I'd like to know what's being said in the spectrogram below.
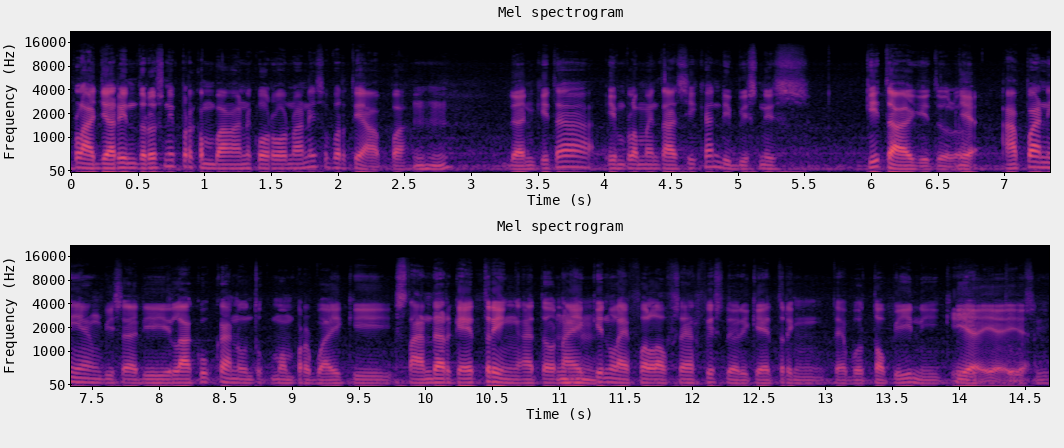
pelajarin terus nih perkembangan corona ini seperti apa. mm -hmm. Dan kita implementasikan di bisnis kita gitu loh. Yeah. Apa nih yang bisa dilakukan untuk memperbaiki standar catering atau Mhm. naikin level of service dari catering tabletop ini gitu Iya, iya, iya. sih.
